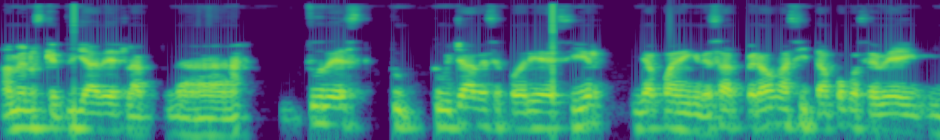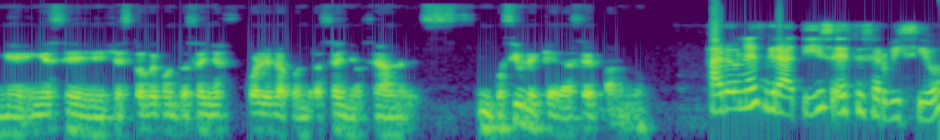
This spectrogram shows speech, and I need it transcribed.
A menos que tú ya des la, la tú des tu, tu, llave, se podría decir, ya pueden ingresar, pero aún así tampoco se ve en, en ese gestor de contraseñas cuál es la contraseña. O sea, es imposible que la sepan, ¿no? Aaron, ¿es gratis este servicio?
